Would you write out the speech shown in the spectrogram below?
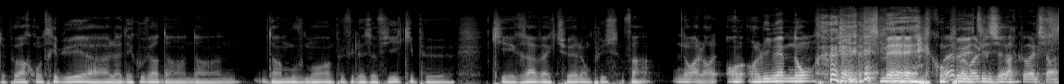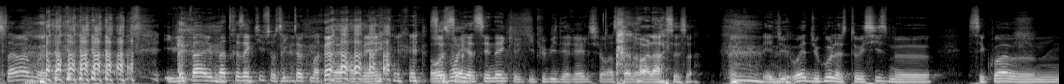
de pouvoir contribuer à la découverte d'un- mouvement un peu philosophique qui, peut, qui est grave actuel en plus. Enfin, non, alors en, en lui-même, non, mais qu'on Ouais, peut bah, moi je utiliser. suis Marc Aurel sur Instagram. il vit pas, pas très actif sur TikTok, Marc Aurel, hein, mais heureusement il y a Sénèque qui publie des réels sur Insta. là. Voilà, c'est ça. Et du, ouais, du coup, la stoïcisme, euh, c'est quoi euh,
